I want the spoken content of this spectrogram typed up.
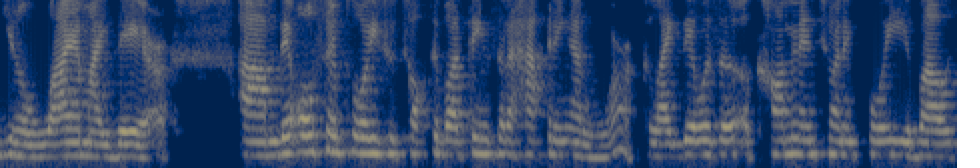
you know, why am I there? Um, there are also employees who talked about things that are happening at work. Like there was a, a comment to an employee about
